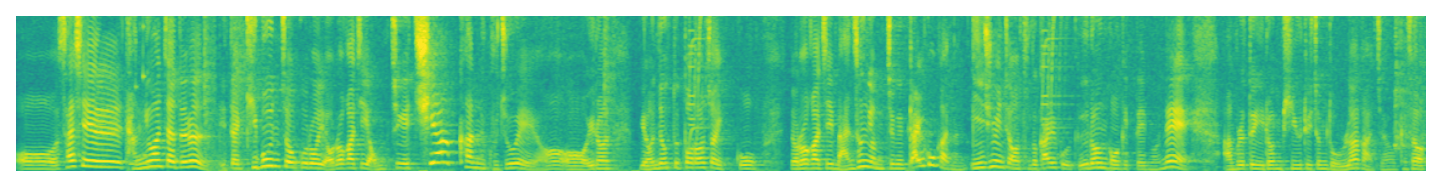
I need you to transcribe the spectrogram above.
어, 사실 당뇨 환자들은 일단 기본적으로 여러 가지 염증에 취약한 구조예요. 어, 이런 면역도 떨어져 있고 여러 가지 만성 염증을 깔고 가는 인슐린 저항도 깔고 이런 거기 때문에 아무래도 이런 비율이 좀 더 올라가죠. 그래서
